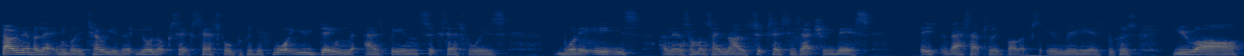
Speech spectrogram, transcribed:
don't ever let anybody tell you that you're not successful because if what you deem as being successful is what it is and then someone say no success is actually this that's absolute bollocks. It really is because you are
